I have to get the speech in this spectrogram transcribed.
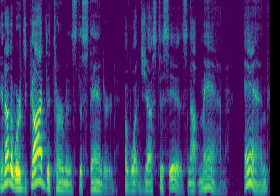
In other words, God determines the standard of what justice is, not man. And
